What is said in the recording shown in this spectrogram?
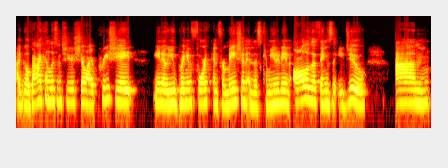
I go back and listen to your show. I appreciate, you know, you bringing forth information in this community and all of the things that you do. Um,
